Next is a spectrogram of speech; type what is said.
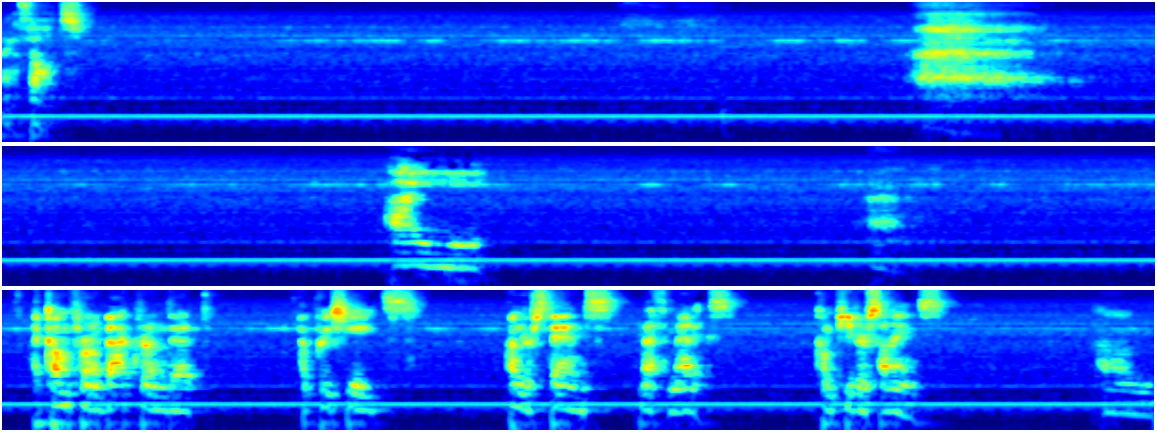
and thoughts. I I come from a background that appreciates, understands mathematics, computer science, um,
